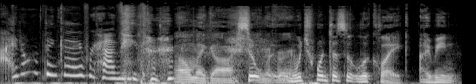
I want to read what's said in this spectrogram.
I don't think I ever have either. Oh my gosh, So, Jennifer. which one does it look like? I mean,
